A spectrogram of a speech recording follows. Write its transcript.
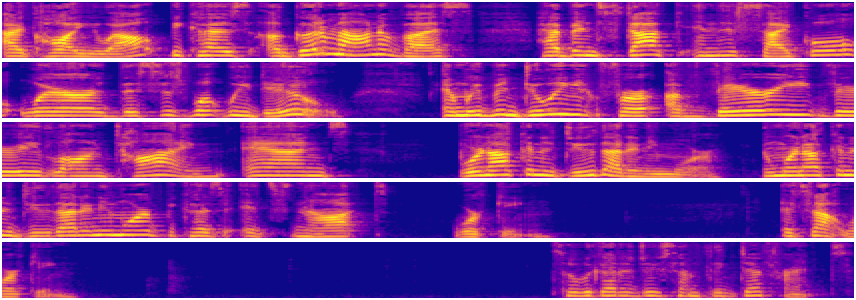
I call you out because a good amount of us have been stuck in this cycle where this is what we do. And we've been doing it for a very, very long time. And we're not going to do that anymore. And we're not going to do that anymore because it's not working. It's not working. So we got to do something different.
